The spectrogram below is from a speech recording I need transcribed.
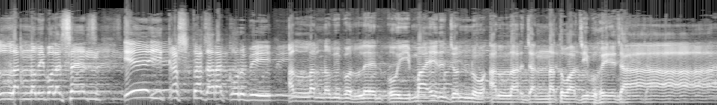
আল্লাহ নবী বলেছেন, এই কাজটা যারা করবে আল্লাহ নবী বললেন, ওই মায়ের জন্য আল্লাহর জান্নাত ওয়াজিব হয়ে যায়।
